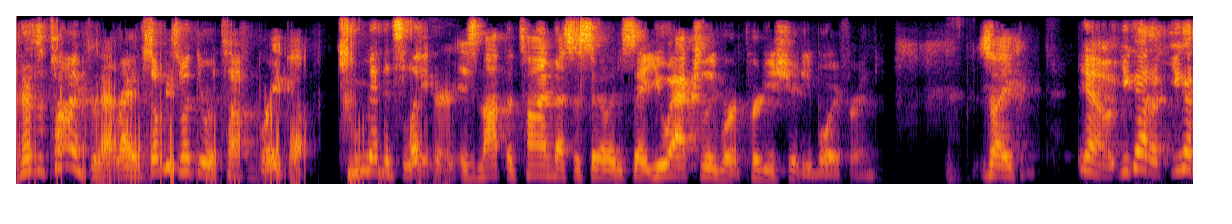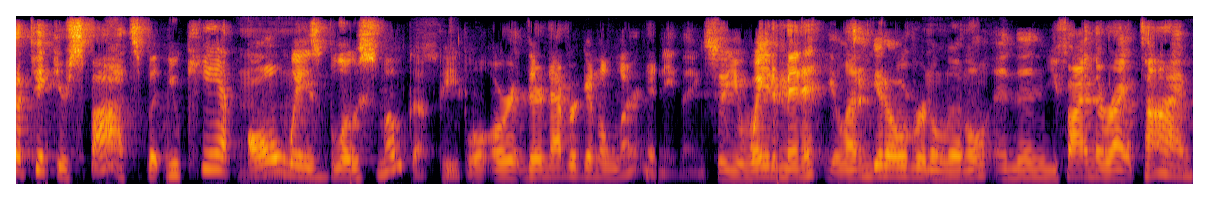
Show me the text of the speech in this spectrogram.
And there's a time for that, right? If somebody's went through a tough breakup, two minutes later is not the time necessarily to say you actually were a pretty shitty boyfriend. It's like, you know, you gotta you gotta pick your spots, but you can't hmm always blow smoke up people, or they're never gonna learn anything. So you wait a minute, you let them get over it a little, and then you find the right time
